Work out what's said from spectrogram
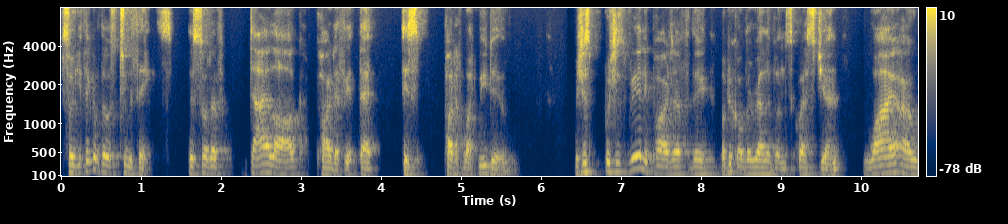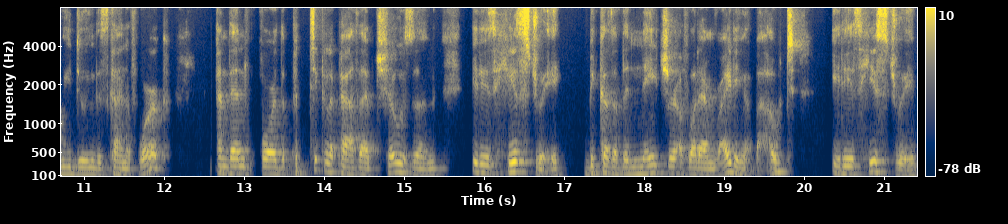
So you think of those two things, the sort of dialogue part of it that is part of what we do, which is which is really part of the what we call the relevance question. Why are we doing this kind of work? And then for the particular path I've chosen, it is history because of the nature of what I'm writing about. It is history.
